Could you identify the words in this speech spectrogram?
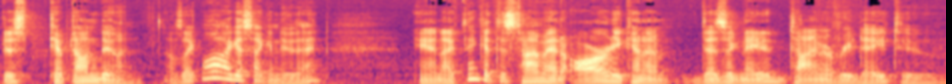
just kept on doing i was like well i guess i can do that and I think at this time I had already kind of designated time every day to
